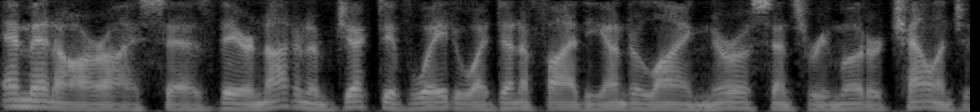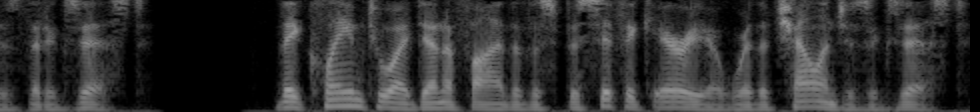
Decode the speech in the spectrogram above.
MNRI says they are not an objective way to identify the underlying neurosensory motor challenges that exist. They claim to identify the, the specific area where the challenges exist.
